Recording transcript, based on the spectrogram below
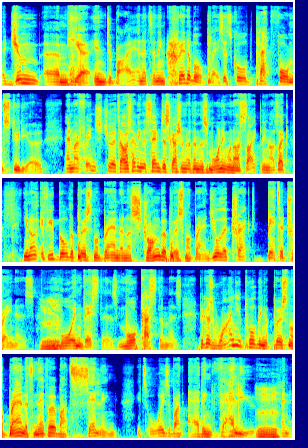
a gym um, here in Dubai, and it's an incredible place. It's called Platform Studio. And my friend Stuart, I was having the same discussion with him this morning when I was cycling. I was like, you know, if you build a personal brand and a stronger personal brand, you'll attract better trainers, mm. more investors, more customers. Because while you're building a personal brand, it's never about selling. It's always about adding value. Mm. And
